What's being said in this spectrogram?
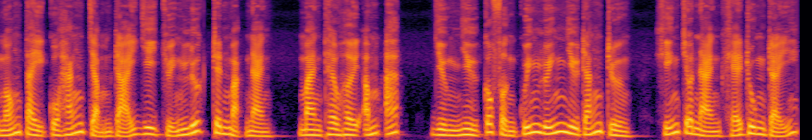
Ngón tay của hắn chậm rãi di chuyển lướt trên mặt nàng, mang theo hơi ấm áp, dường như có phần quyến luyến như rắn trường, khiến cho nàng khẽ run rẩy.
